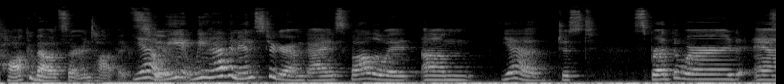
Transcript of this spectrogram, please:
talk about certain topics. Yeah, too. we we have an Instagram, guys. Follow it. Um, yeah, just spread the word and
